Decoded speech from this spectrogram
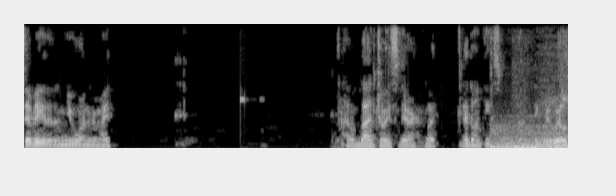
Specifically, the new one, we might have a bad choice there, but I don't think so. I don't think we will.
